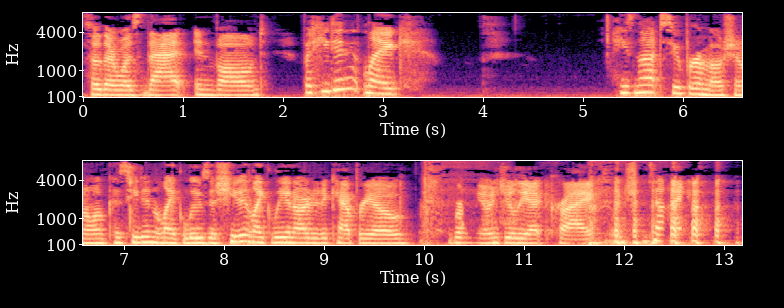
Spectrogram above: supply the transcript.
So there was that involved. But he didn't like. He's not super emotional because he didn't like lose it. She didn't like Leonardo DiCaprio, Romeo and Juliet cry when she died.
